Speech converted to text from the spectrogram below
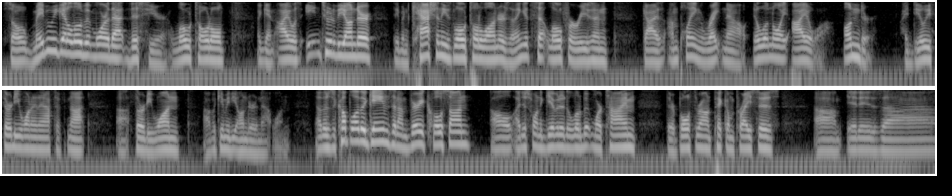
So maybe we get a little bit more of that this year. Low total. Again, Iowa's eight and two to the under. They've been cashing these low total unders. I think it's set low for a reason. Guys, I'm playing right now Illinois, Iowa, under. Ideally 31 and a half, if not uh, 31. Uh, but give me the under in that one. Now, there's a couple other games that I'm very close on. I'll, I just want to give it a little bit more time. They're both around pick 'em prices. Um, it is uh,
